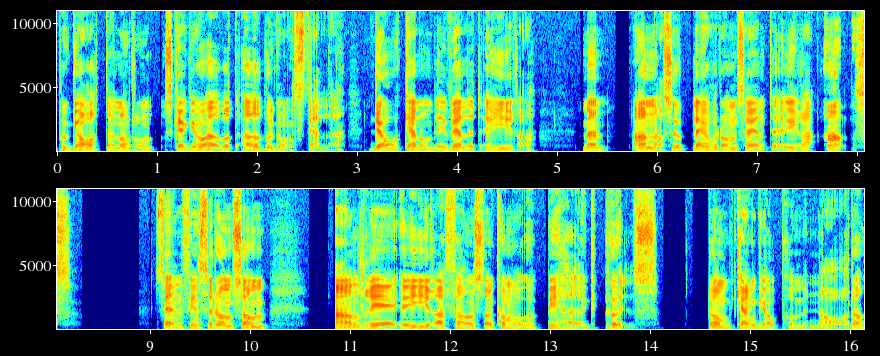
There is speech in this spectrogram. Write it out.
på gatan när de ska gå över ett övergångsställe, då kan de bli väldigt yra. Men annars upplever de sig inte yra alls. Sen finns det de som aldrig är yra förrän de kommer upp i hög puls. De kan gå promenader,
